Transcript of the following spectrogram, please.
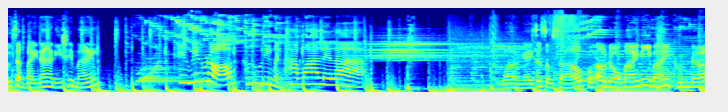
รู้จักใบหน้านี้ใช่ไหม เควินเหรอ เขาดูดีเหมือนภาพวาดเลยล่ะ ว่าไงเจ้าสาวๆ ผมเอาดอกไม้นี่มาให้คุณนะ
